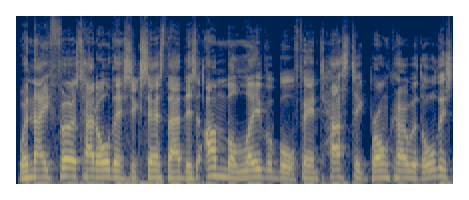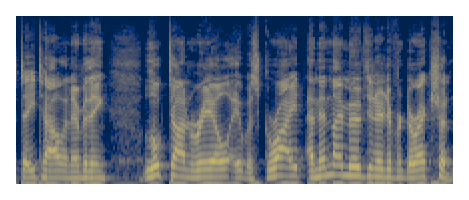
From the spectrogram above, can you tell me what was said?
when they first had all their success, they had this unbelievable, fantastic Bronco with all this detail and everything. Looked unreal. It was great. And then they moved in a different direction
